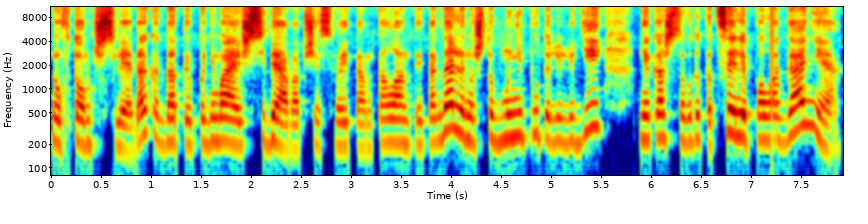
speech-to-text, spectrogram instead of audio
ну, в том числе, да, когда ты понимаешь себя вообще, свои там таланты и так далее, но чтобы мы не путали людей, мне кажется, вот это целеполагание,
